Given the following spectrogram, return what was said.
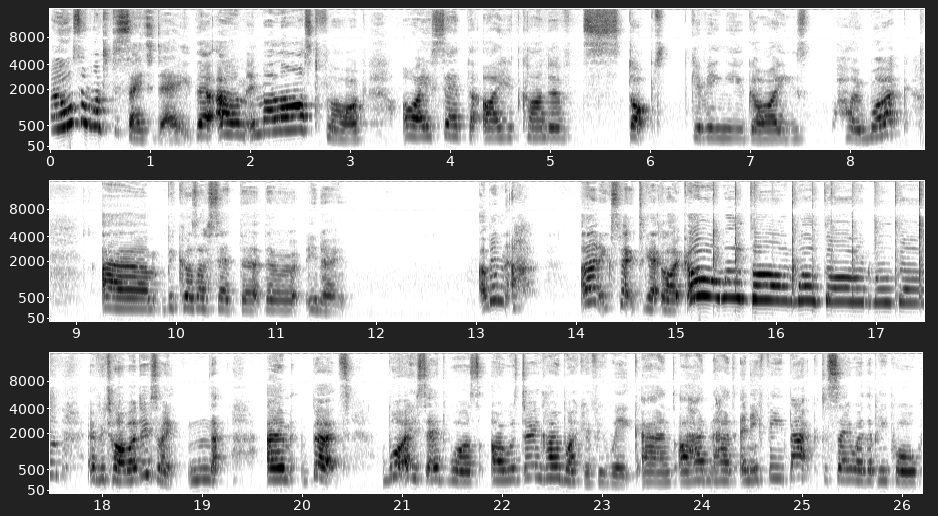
I also wanted to say today that um, in my last vlog, I said that I had kind of stopped giving you guys homework um, because I said that there were, you know, I mean, I don't expect to get like, oh, well done, well done, well done, every time I do something. Nah. Um, but what I said was I was doing homework every week and I hadn't had any feedback to say whether people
